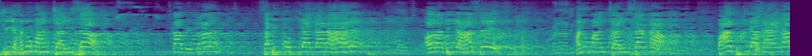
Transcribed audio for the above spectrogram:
श्री हनुमान चालीसा का वितरण सभी को किया जा रहा है और अभी यहाँ से हनुमान चालीसा का पाठ किया जाएगा।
